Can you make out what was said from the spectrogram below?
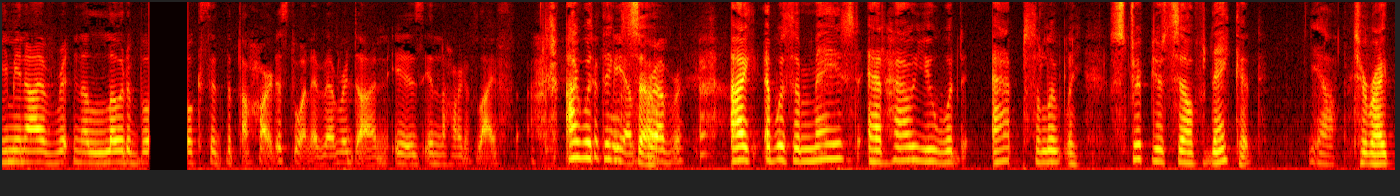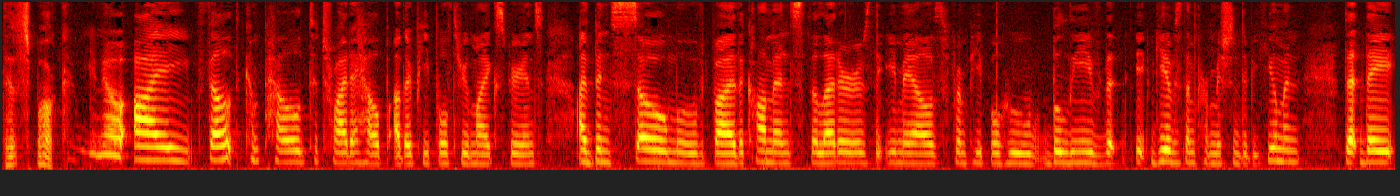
Amy and I have written a load of books, but the hardest one I've ever done is In the Heart of Life. I would think so. forever. I, I was amazed at how you would absolutely strip yourself naked Yeah. to write this book. You know, I felt compelled to try to help other people through my experience. I've been so moved by the comments, the letters, the emails from people who believe that it gives them permission to be human, that they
